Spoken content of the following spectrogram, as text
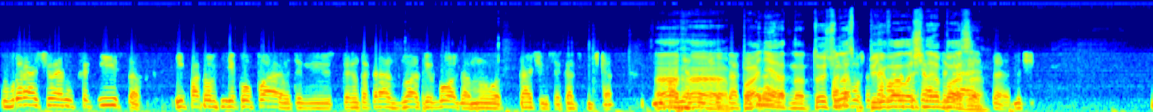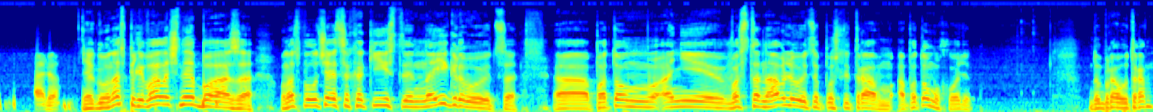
выращиваем хоккеистов, их потом перекупают, и, скажем так, раз в два-три года мы вот тачимся, как сейчас. Непонятно, Ага, как играет. понятно. То есть у нас Потому что команда перевалочная база. нач- Алло. Я говорю, у нас перевалочная база. У нас, получается, хоккеисты наигрываются, а потом они восстанавливаются после травм, а потом уходят. Доброе утро.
